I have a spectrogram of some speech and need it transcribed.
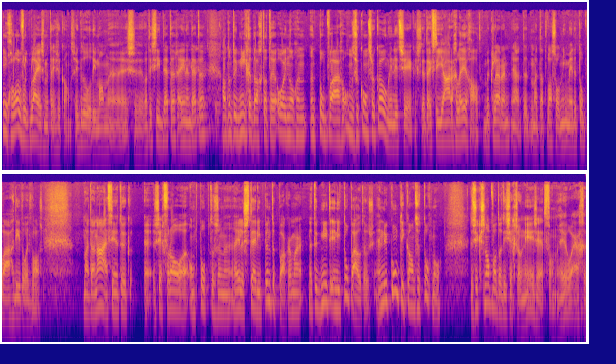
ongelooflijk blij is met deze kans. Ik bedoel, die man eh, is, wat is hij, 30, 31? Had natuurlijk niet gedacht dat er ooit nog een, een topwagen onder zijn kont zou komen in dit circus. Dat heeft hij jaren geleden gehad. McLaren, ja, maar dat was al niet meer de topwagen die het ooit was. Maar daarna heeft hij natuurlijk eh, zich vooral eh, ontpopt als een eh, hele steady puntenpakker. Maar natuurlijk niet in die topauto's. En nu komt die kans er toch nog. Dus ik snap wel dat hij zich zo neerzet. Van heel erg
